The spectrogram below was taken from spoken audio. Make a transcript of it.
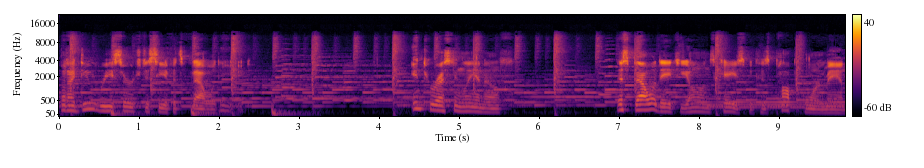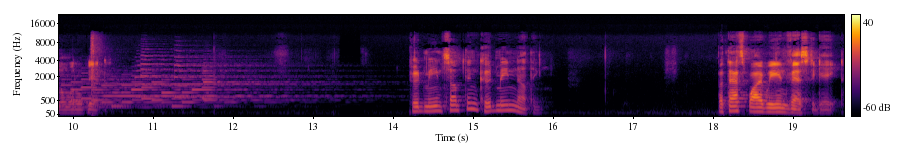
but I do research to see if it's validated. Interestingly enough, this validates Jan's case with his popcorn man a little bit. Could mean something, could mean nothing. But that's why we investigate.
